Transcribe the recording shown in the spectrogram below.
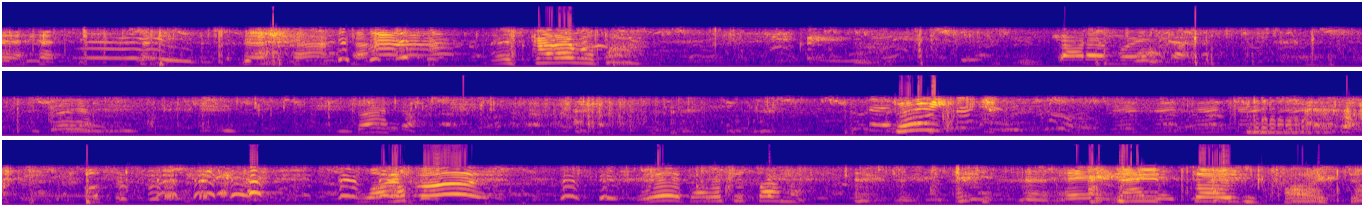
É esse cara é. Esse cara é mãe, cara. Sai, cara. Sai. What? Ei, pega que tá, mano. Eita, impacta.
